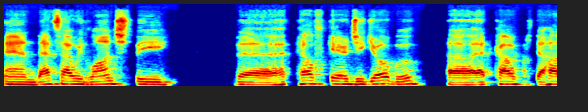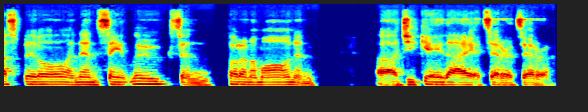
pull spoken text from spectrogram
And that's how we launched the, the healthcare Jigyobu, uh, at Kawakita Hospital and then St. Luke's and Toranomon and uh, Jikeidai, et cetera, et cetera.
